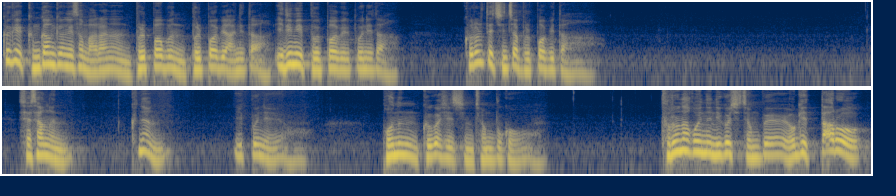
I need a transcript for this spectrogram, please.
그게 금강경에서 말하는 불법은 불법이 아니다. 이름이 불법일 뿐이다. 그럴 때 진짜 불법이다. 세상은 그냥 이뿐이에요. 보는 그것이 지금 전부고 드러나고 있는 이것이 전부예요. 여기 따로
